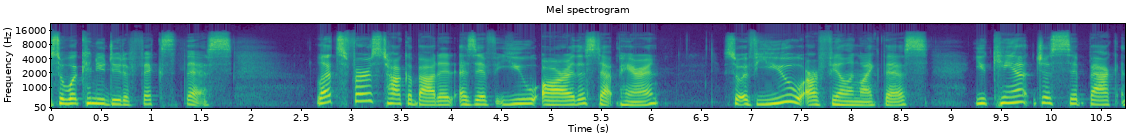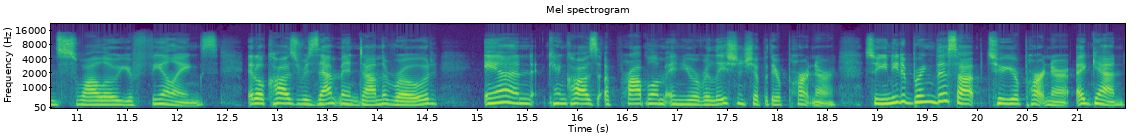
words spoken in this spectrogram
So, what can you do to fix this? Let's first talk about it as if you are the step parent. So, if you are feeling like this, you can't just sit back and swallow your feelings. It'll cause resentment down the road and can cause a problem in your relationship with your partner. So you need to bring this up to your partner again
